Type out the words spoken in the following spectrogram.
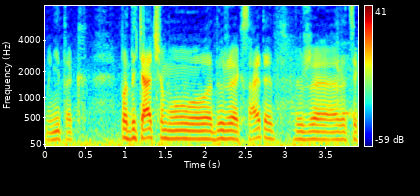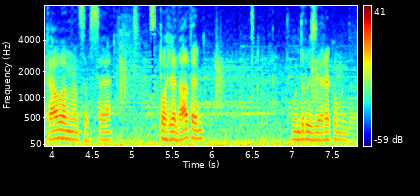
мені так по-дитячому дуже excited, дуже зацікавлено це все споглядати. Тому, друзі, рекомендую.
